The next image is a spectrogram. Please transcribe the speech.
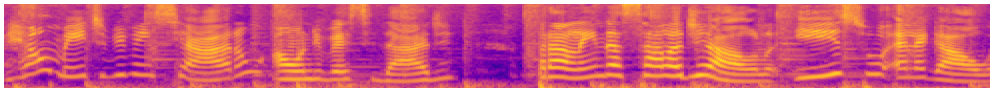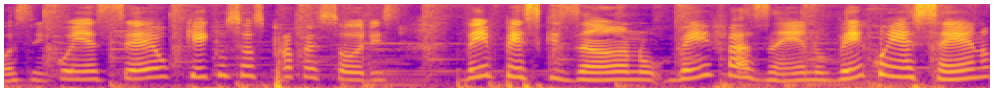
Realmente vivenciaram a universidade para além da sala de aula. E isso é legal, assim, conhecer o que, que os seus professores vêm pesquisando, vêm fazendo, vêm conhecendo,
